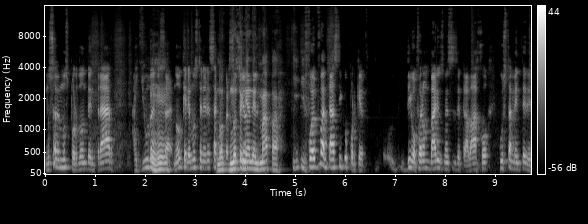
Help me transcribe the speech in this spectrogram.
no sabemos por dónde entrar, ayúdanos, ¿no? Queremos tener esa conversación. No tenían el mapa. y, fue fantástico porque digo, fueron varios meses de trabajo justamente de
